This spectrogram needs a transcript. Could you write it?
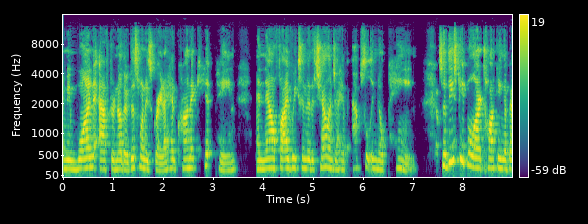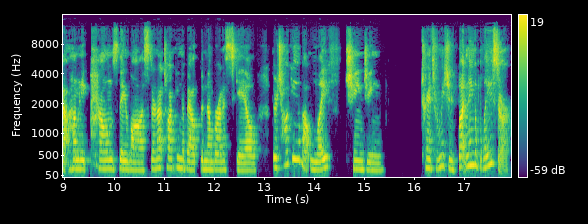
I mean, one after another. This one is great. I had chronic hip pain, and now, five weeks into the challenge, I have absolutely no pain. So these people aren't talking about how many pounds they lost. They're not talking about the number on a scale. They're talking about life changing transformation, buttoning a blazer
